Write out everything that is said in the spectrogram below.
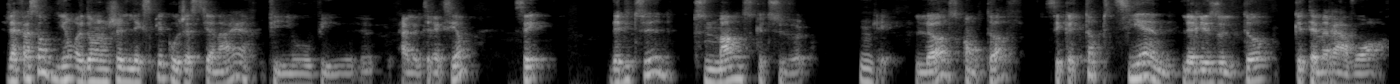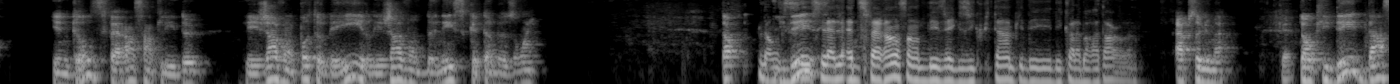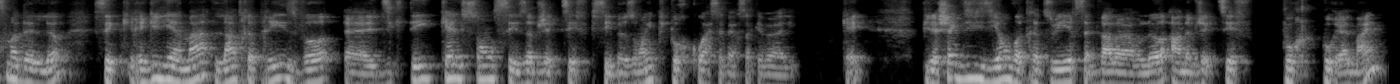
la façon dont je l'explique aux gestionnaires puis, euh, à la direction, c'est d'habitude, tu demandes ce que tu veux. Hmm. Là, ce qu'on t'offre, c'est que tu obtiennes le résultat que tu aimerais avoir. Il y a une grosse différence entre les deux. Les gens ne vont pas t'obéir, les gens vont te donner ce que tu as besoin. Donc, c'est la, différence entre des exécutants et des, collaborateurs. Absolument. Donc, l'idée dans ce modèle-là, c'est que régulièrement, l'entreprise va euh, dicter quels sont ses objectifs, puis ses besoins, puis pourquoi c'est vers ça qu'elle veut aller. Puis chaque division va traduire cette valeur-là en objectif pour, elle-même,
